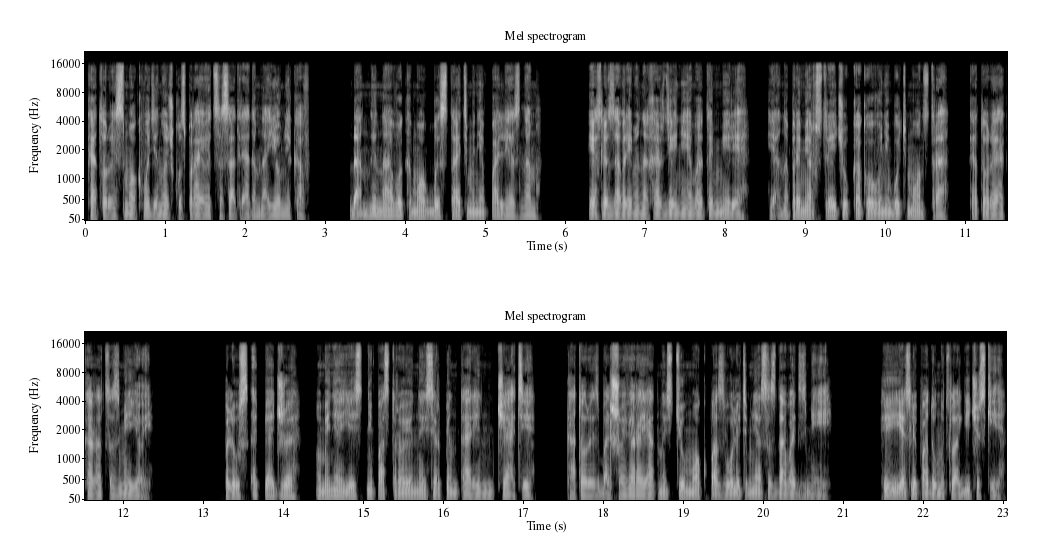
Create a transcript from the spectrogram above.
который смог в одиночку справиться с отрядом наемников, данный навык мог бы стать мне полезным. Если за время нахождения в этом мире я, например, встречу какого-нибудь монстра, который окажется змеей. Плюс, опять же, у меня есть непостроенный серпентарий Нчати, который с большой вероятностью мог позволить мне создавать змей. И если подумать логически,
